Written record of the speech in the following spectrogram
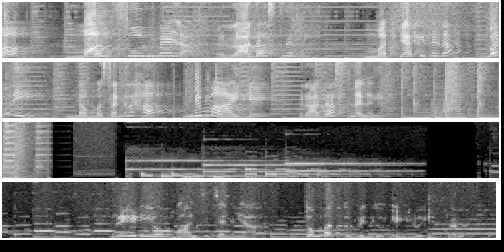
ಮಾನ್ಸೂನ್ ಮೇಳ ರಾಧಾಸ್ನಲ್ಲಿ. ಮತ್ಯಾಕೆ ತಡ? ಬನ್ನಿ, ನಮ್ಮ ಸಂಗ್ರಹ ನಿಮ್ಮ ಆಯ್ಕೆ ರಾಧಾಸ್ನಲ್ಲಿ. ರೇಡಿಯೋ ಪಾಂಚಜನ್ಯ ತೊಂಬತ್ತು ಬಿಂದು ಎಂಟು ಎಫ್ಎಂ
